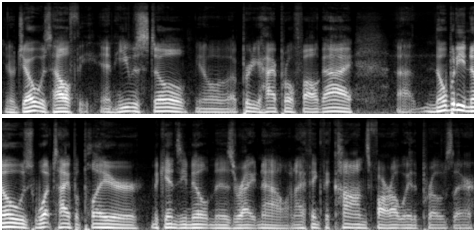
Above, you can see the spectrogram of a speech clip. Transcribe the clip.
you know Joe was healthy and he was still you know a pretty high profile guy. Uh, nobody knows what type of player McKenzie Milton is right now, and I think the cons far outweigh the pros there.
